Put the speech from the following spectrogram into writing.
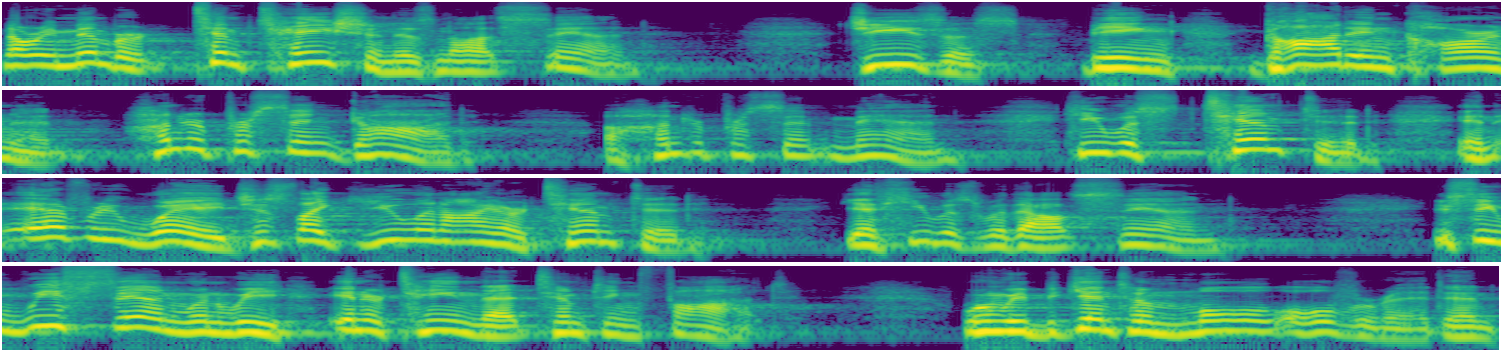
Now remember, temptation is not sin. Jesus being God incarnate, 100% God, 100% man, he was tempted in every way, just like you and I are tempted, yet he was without sin. You see, we sin when we entertain that tempting thought, when we begin to mull over it and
